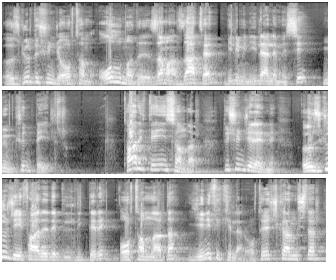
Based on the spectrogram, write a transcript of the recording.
Özgür düşünce ortamı olmadığı zaman zaten bilimin ilerlemesi mümkün değildir. Tarihte insanlar düşüncelerini özgürce ifade edebildikleri ortamlarda yeni fikirler ortaya çıkarmışlar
